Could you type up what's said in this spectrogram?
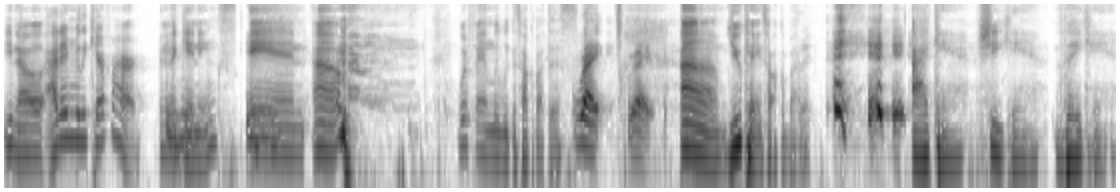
you know, I didn't really care for her in Mm-hmm. the beginnings, and um, we're family. We can talk about this. Right. Right. Um, you can't talk about it. I can. She can. They can.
